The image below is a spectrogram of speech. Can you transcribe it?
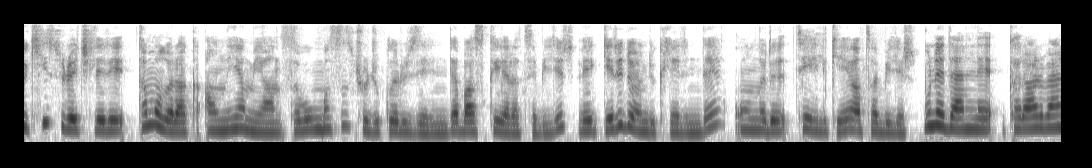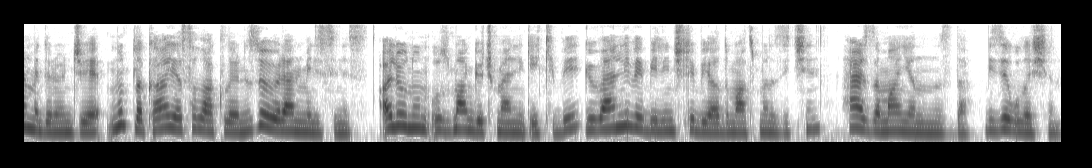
hukuki süreçleri tam olarak anlayamayan savunmasız çocuklar üzerinde baskı yaratabilir ve geri döndüklerinde onları tehlikeye atabilir. Bu nedenle karar vermeden önce mutlaka yasal haklarınızı öğrenmelisiniz. Alo'nun uzman göçmenlik ekibi güvenli ve bilinçli bir adım atmanız için her zaman yanınızda. Bize ulaşın.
